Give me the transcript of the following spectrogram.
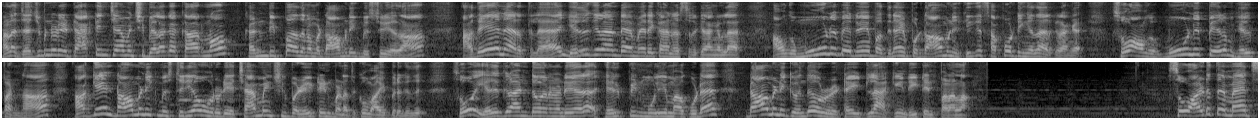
ஆனால் ஜட்ஜ்மெண்ட்டுடைய டாக்டிங் சாம்பியன்ஷிப் விலக காரணம் கண்டிப்பாக அது நம்ம டாமினிக் மிஸ்டரியை தான். அதே நேரத்தில் எல் கிராண்டே அமெரிக்கானர்ஸ் இருக்காங்கல்ல அவங்க மூணு பேருமே பார்த்தீங்கன்னா இப்போ டாமினிக்கு சப்போர்ட்டிங்காக தான் இருக்கிறாங்க. ஸோ அவங்க மூணு பேரும் ஹெல்ப் பண்ணால் அகெயின் டாமினிக் மிஸ்டரியோ அவருடைய சாம்பியன்ஷிப்பை ரீட்டைன் பண்ணதுக்கும் வாய்ப்பு இருக்குது. ஸோ எல் கிராண்டோனுடைய ஹெல்ப்பின் மூலியமாக கூட டாமினிக் வந்து அவருடைய டைட்டில் அகெயின் ரீட்டைன் பண்ணலாம். ஸோ அடுத்த match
